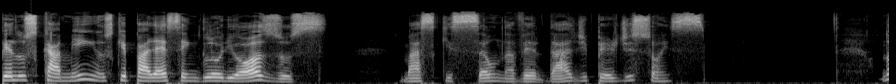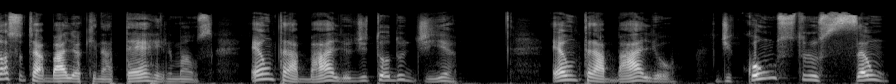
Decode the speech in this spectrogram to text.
pelos caminhos que parecem gloriosos, mas que são, na verdade, perdições. Nosso trabalho aqui na Terra, irmãos, é um trabalho de todo dia. É um trabalho de construção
